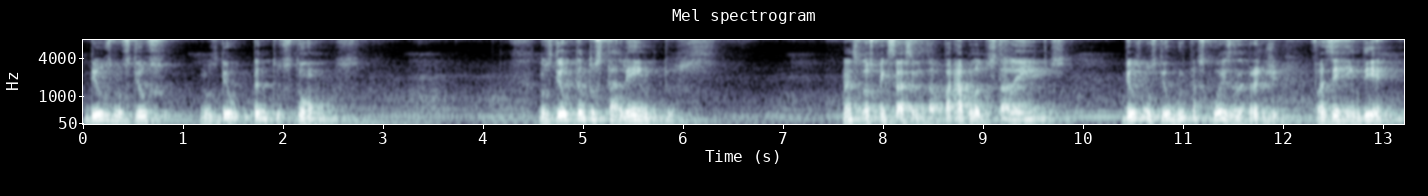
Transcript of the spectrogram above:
Deus nos deu, nos deu tantos dons, nos deu tantos talentos. Né? Se nós pensássemos na parábola dos talentos, Deus nos deu muitas coisas né, para a gente fazer render,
